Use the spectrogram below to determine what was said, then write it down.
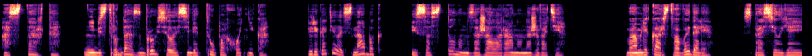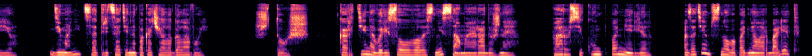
Астарта не без труда сбросила себе труп охотника, перекатилась на бок и со стоном зажала рану на животе. «Вам лекарства выдали?» — спросил я ее. Демоница отрицательно покачала головой. Что ж, картина вырисовывалась не самая радужная. Пару секунд помедлил, а затем снова поднял арбалет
